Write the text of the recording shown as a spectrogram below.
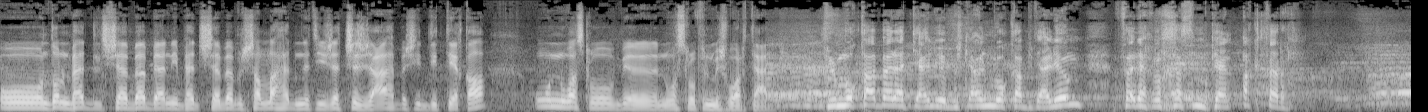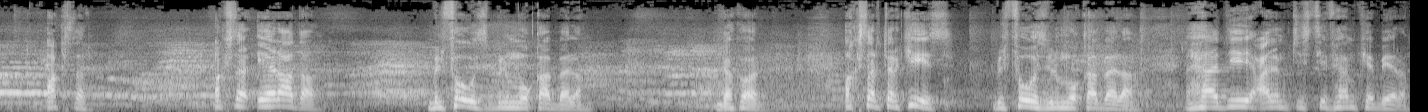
ونظن بهذا الشباب يعني بهذا الشباب إن شاء الله هذه النتيجة تشجعه باش يدي الثقة ونواصلوا نواصلوا في المشوار تاعنا في المقابلة تاع اليوم باش نعمل المقابله تاع اليوم فريق الخصم كان أكثر أكثر أكثر إرادة بالفوز بالمقابلة. داكور؟ أكثر تركيز بالفوز بالمقابلة. هذه علامة استفهام كبيرة.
